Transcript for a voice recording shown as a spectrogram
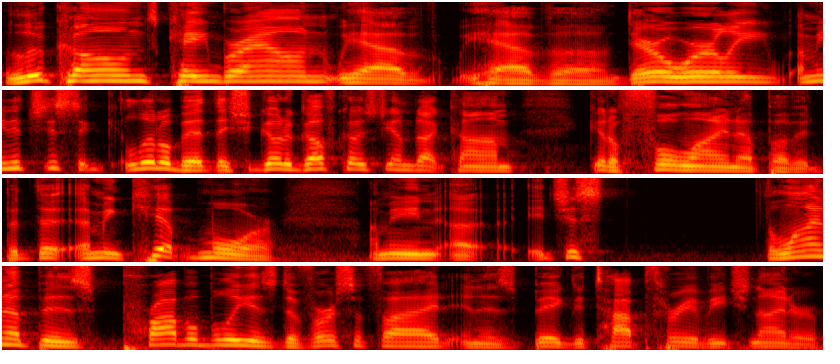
Luke Combs, Kane Brown. We have we have uh, Darryl Worley. I mean, it's just a little bit. They should go to GulfCoastJam.com, get a full lineup of it. But the, I mean, Kip Moore. I mean, uh, it just the lineup is probably as diversified and as big. The top three of each night are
